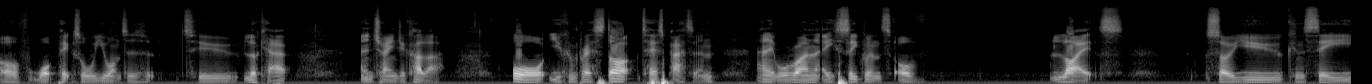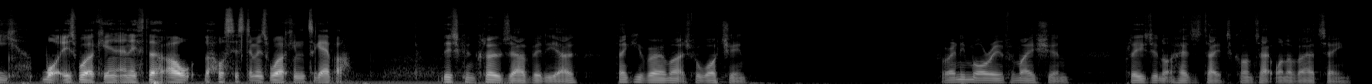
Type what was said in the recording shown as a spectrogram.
of what pixel you want to to look at and change a color or you can press start test pattern and it will run a sequence of lights so you can see what is working and if the whole the whole system is working together this concludes our video. Thank you very much for watching. For any more information please do not hesitate to contact one of our team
